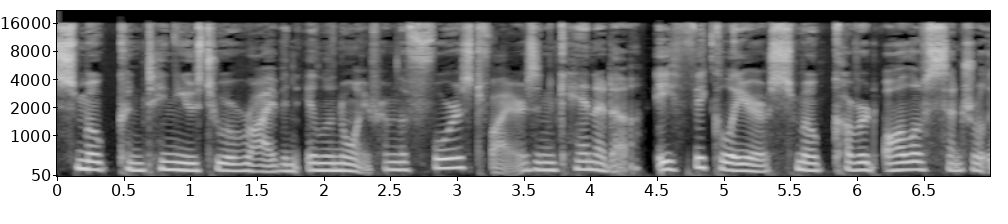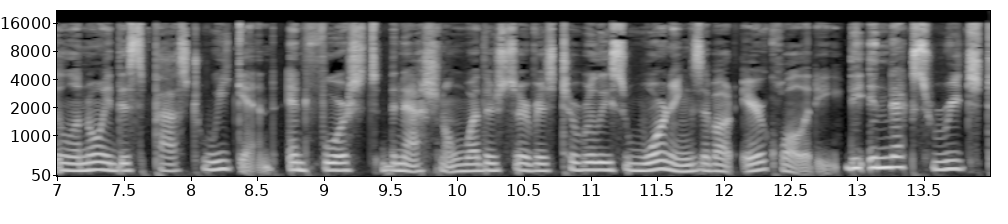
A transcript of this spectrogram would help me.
Smoke continues to arrive in Illinois from the forest fires in Canada. A thick layer of smoke covered all of central Illinois this past weekend and forced the National Weather Service to release warnings about air quality. The index reached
